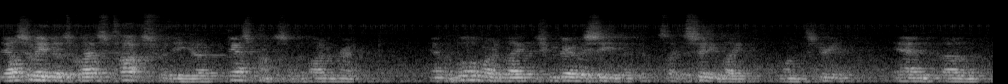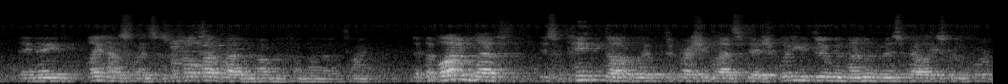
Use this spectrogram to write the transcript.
They also made those glass tops for the uh, gas pumps on the bottom right. And the boulevard light, which you can barely see, but it's like a city light along the street. And um, they made lighthouse lenses, which I'll talk about in a moment if I'm not out of time. At the bottom left is a pink dogwood depression glass dish. What do you do when none of the municipalities can afford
